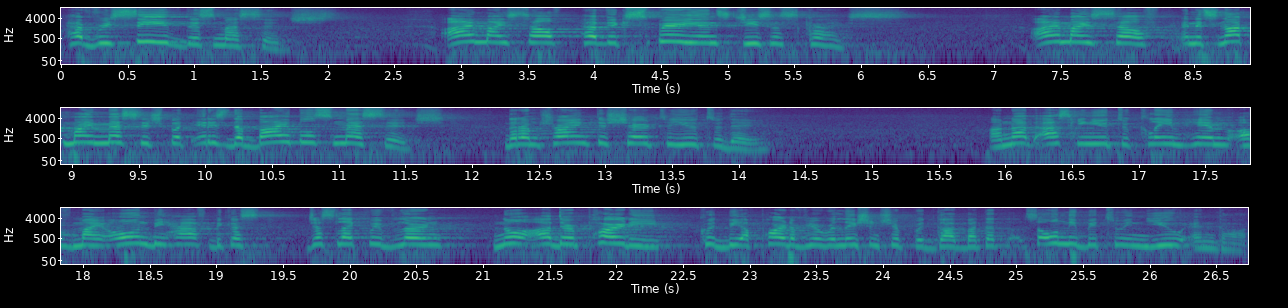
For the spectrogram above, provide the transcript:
have received this message. I myself have experienced Jesus Christ. I myself, and it's not my message, but it is the Bible's message that I'm trying to share to you today. I'm not asking you to claim Him of my own behalf because, just like we've learned, no other party could be a part of your relationship with God, but that's only between you and God.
